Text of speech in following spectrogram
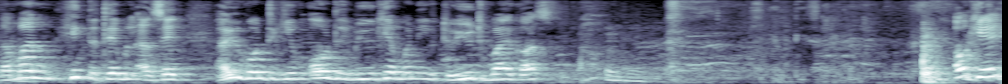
The man hit the table and said, Are you going to give all the UK money to you to buy cars? Okay.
